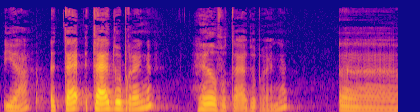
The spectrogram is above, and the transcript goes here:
Ja, het tij tijd doorbrengen. Heel veel tijd doorbrengen. Uh,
